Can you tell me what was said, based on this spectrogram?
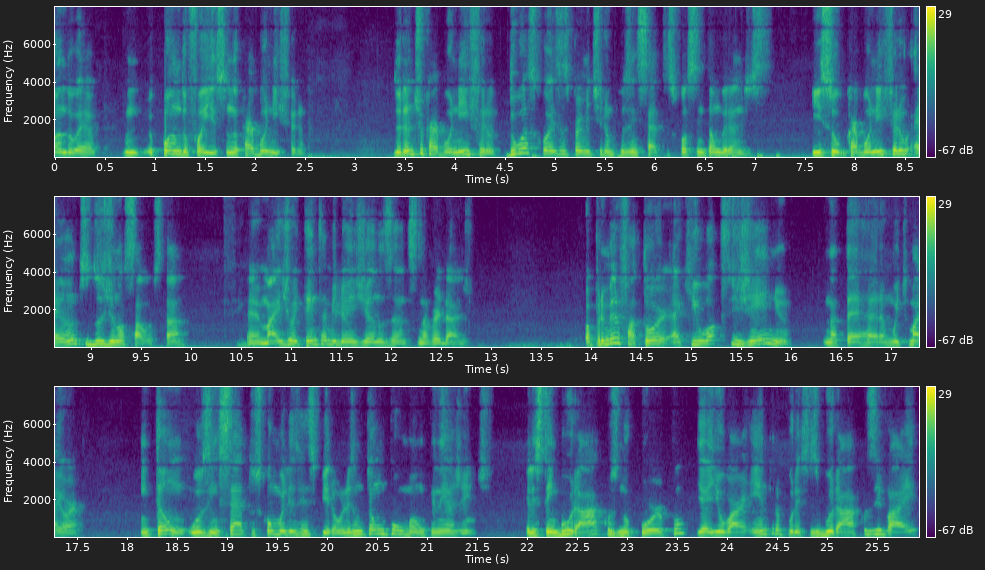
quando, é, quando foi isso? No Carbonífero. Durante o Carbonífero, duas coisas permitiram que os insetos fossem tão grandes. Isso, o Carbonífero é antes dos dinossauros, tá? É mais de 80 milhões de anos antes, na verdade. O primeiro fator é que o oxigênio na Terra era muito maior. Então, os insetos, como eles respiram? Eles não têm um pulmão que nem a gente. Eles têm buracos no corpo, e aí o ar entra por esses buracos e vai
